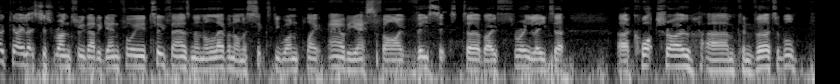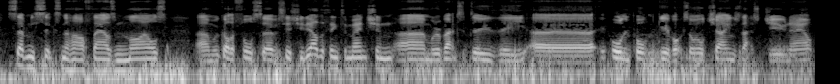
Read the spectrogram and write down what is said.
Okay, let's just run through that again for you. 2011 on a 61 plate Audi S5 V6 turbo 3 litre uh, Quattro um, convertible, 76,500 miles. Um, we've got a full service history. The other thing to mention, um, we're about to do the uh, all important gearbox oil change. That's due now.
